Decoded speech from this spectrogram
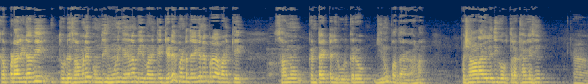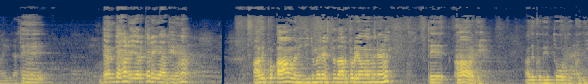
ਕੱਪੜਾ ਲੀੜਾ ਵੀ ਤੁਹਾਡੇ ਸਾਹਮਣੇ ਪਾਉਂਦੀ ਹੋਣਗੇ ਨਾ ਵੀਰ ਬਣ ਕੇ। ਜਿਹੜੇ ਪਿੰਡ ਦੇ ਹੈਗੇ ਨੇ ਭਰਾ ਬਣ ਕੇ ਸਾਨੂੰ ਕੰਟੈਕਟ ਜ਼ਰੂਰ ਕਰਿਓ ਜਿਹਨੂੰ ਪਤਾ ਹੈਗਾ ਹਨਾ। ਪਛਾਣ ਅਗਲੇ ਦੀ ਗੁਪਤ ਰੱਖਾਂਗੇ ਅਸੀਂ। ਹਾਂ ਇਹ ਦੱਸ ਤੇ ਦਿਨ ਦਿਹਾੜੇ ਯਾਰ ਘਰੇ ਆ ਕੇ ਹਨਾ। ਆ ਦੇਖੋ ਆ ਆਉਂਦੇ ਨੇ ਜੀ, ਜਿਵੇਂ ਰਿਸ਼ਤੇਦਾਰ ਤੁਰੇ ਆਉਂਦੇ ਹੁੰਦੇ ਨੇ, ਹਨਾ? ਤੇ ਆ ਆ ਗਏ। ਆ ਦੇਖੋ, ਤੁਸੀਂ ਤੋਰ ਦੇਖੋ ਜੀ।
